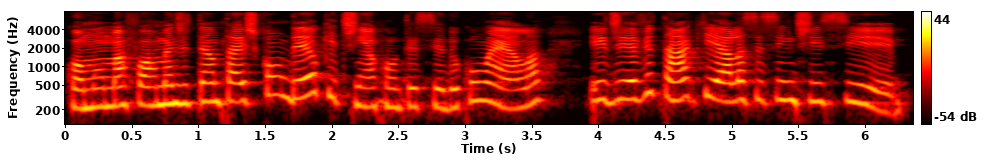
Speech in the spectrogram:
como uma forma de tentar esconder o que tinha acontecido com ela e de evitar que ela se sentisse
